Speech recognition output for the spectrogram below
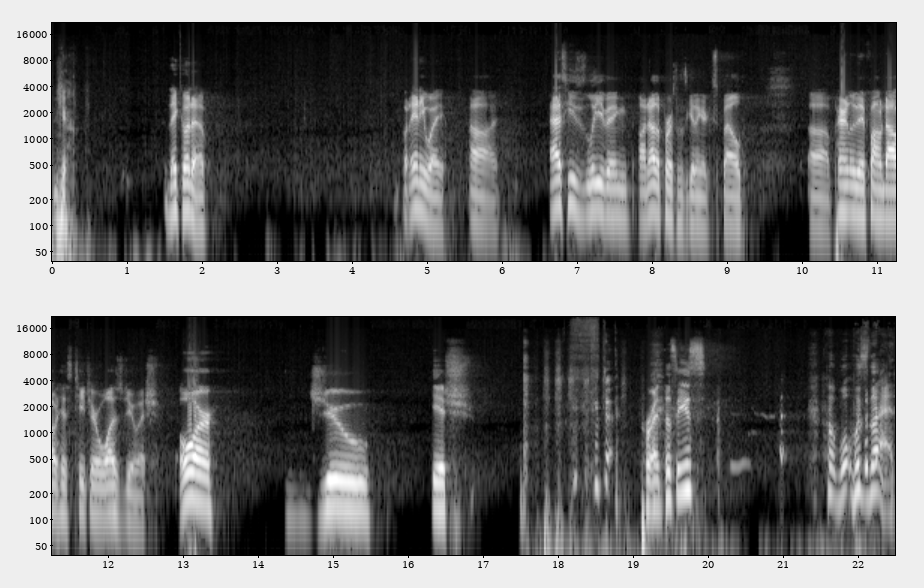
Yeah. They could have. But anyway, uh, as he's leaving, another person's getting expelled. Uh, apparently, they found out his teacher was Jewish. Or Jew ish. Parentheses? what was that?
